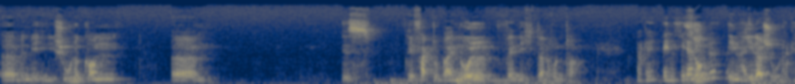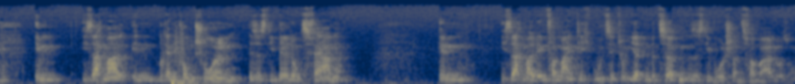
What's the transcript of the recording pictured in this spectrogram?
äh, wenn wir in die Schule kommen, äh, ist de facto bei null, wenn nicht darunter. Okay, in jeder so, Schule? In also, jeder Schule. Okay. Im, ich sag mal, in Brennpunktschulen ist es die Bildungsferne. In, ich sag mal, den vermeintlich gut situierten Bezirken ist es die Wohlstandsverwahrlosung.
